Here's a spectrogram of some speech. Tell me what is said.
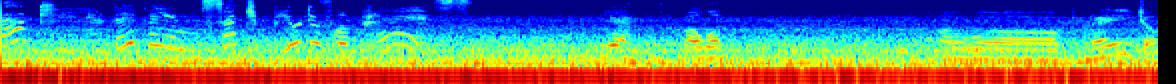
lucky? You live in such a beautiful place. Yeah, our our pleasure,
